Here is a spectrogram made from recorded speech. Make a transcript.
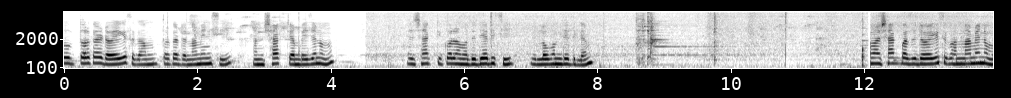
সব তরকারিটা হয়ে গেছে গাম তরকারিটা নামিয়ে নিছি। মানে শাকটা আমি ভেজে নেব। এই শাকটি করার মধ্যে দিয়ে দিছি লবণ দিয়ে দিলাম। আমার শাক ভাজিটা হয়ে গেছে ঘর নামিয়ে নেব।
